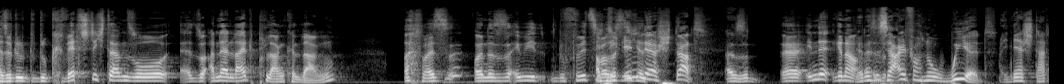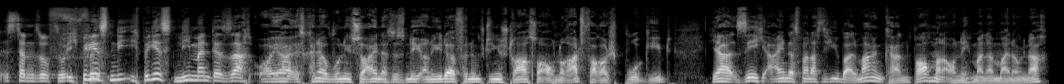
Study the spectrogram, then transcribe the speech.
Also du, du, du quetscht dich dann so, so an der Leitplanke lang. Weißt du? Und das ist irgendwie, du fühlst dich Aber so in sicher. der Stadt. Also äh, in der, genau. Ja, das ist ja einfach nur weird. In der Stadt ist dann so. So, ich bin jetzt nie, ich bin jetzt niemand, der sagt, oh ja, es kann ja wohl nicht sein, dass es nicht an jeder vernünftigen Straße auch eine Radfahrerspur gibt. Ja, sehe ich ein, dass man das nicht überall machen kann. Braucht man auch nicht meiner Meinung nach.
